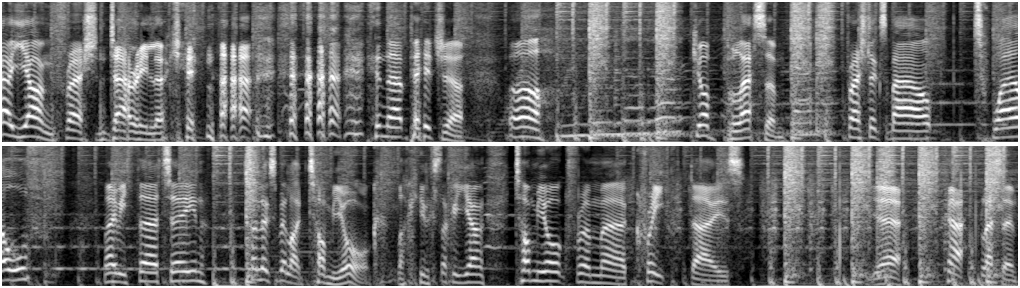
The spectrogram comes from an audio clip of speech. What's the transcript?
How young, fresh, and Darry look in that, in that picture. Oh, God bless him. Fresh looks about 12, maybe 13. So looks a bit like Thom Yorke. Like he looks like a young Thom Yorke from uh, Creep days. Yeah, bless him.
